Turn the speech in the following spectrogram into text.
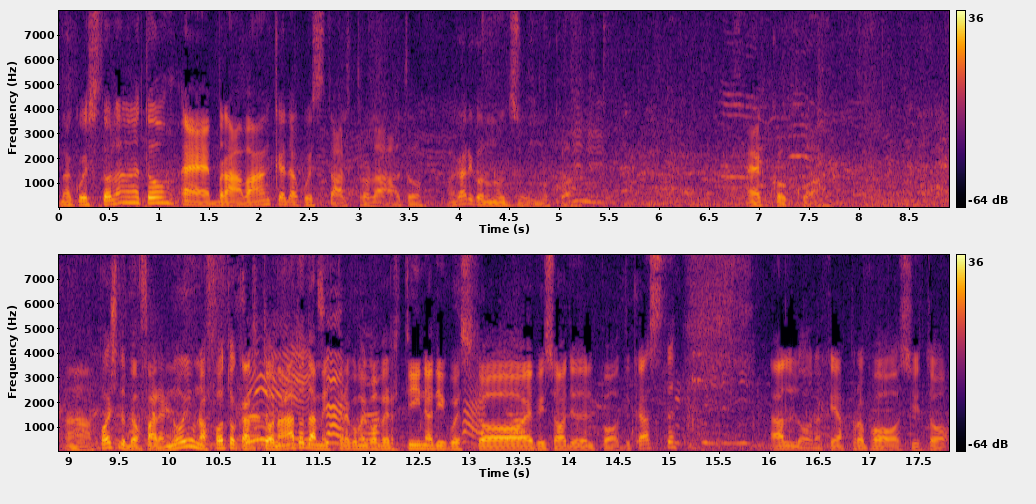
Da questo lato, eh brava, anche da quest'altro lato, magari con uno zoom qua. Ecco qua. Ah, poi ci dobbiamo fare noi una foto cartonata Sì, da mettere certo. come copertina di questo Certo. episodio del podcast. Allora, che a proposito,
